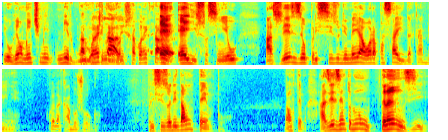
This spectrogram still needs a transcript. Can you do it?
Eu realmente me mergulho Tá conectado, a gente tá conectado. É, é isso, assim, eu. Às vezes eu preciso de meia hora pra sair da cabine quando acaba o jogo. Preciso ali dar um tempo. Dar um tempo. Às vezes entro num transe,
